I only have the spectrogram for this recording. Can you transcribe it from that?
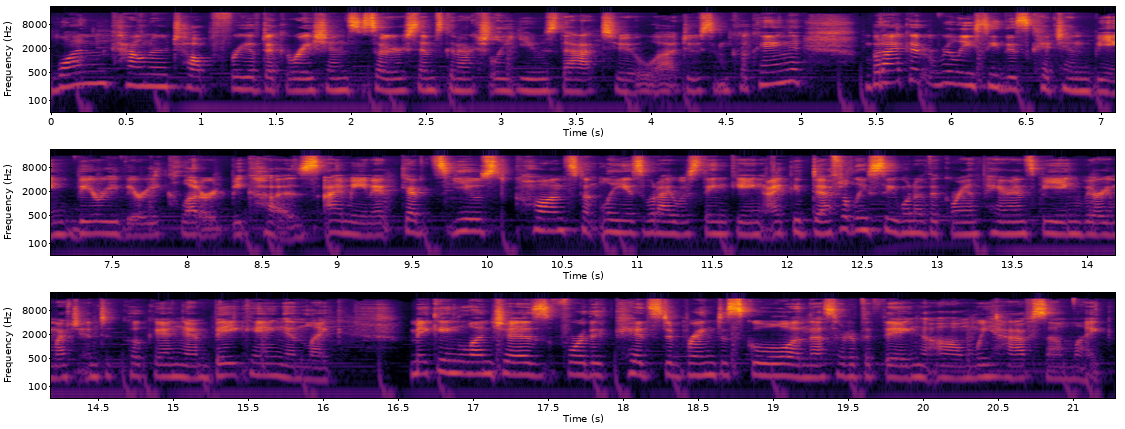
one countertop free of decorations so your Sims can actually use that to uh, do some cooking. But I could really see this kitchen being very, very cluttered because I mean, it gets used constantly is what I was thinking. I could definitely see one of the grandparents being very much into cooking and baking and like making lunches for the kids to bring to school and that sort of a thing. Um, we have some like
